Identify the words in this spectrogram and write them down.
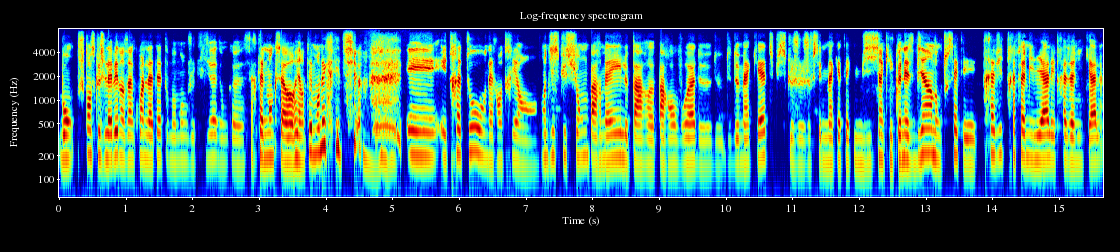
bon, je pense que je l'avais dans un coin de la tête au moment où j'écrivais, donc euh, certainement que ça a orienté mon écriture. et, et, très tôt, on est rentré en, en discussion par mail, par par envoi de, de, de, maquettes, puisque je, je faisais une maquette avec mes musiciens qu'ils connaissent bien, donc tout ça était très vite très familial et très amical.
